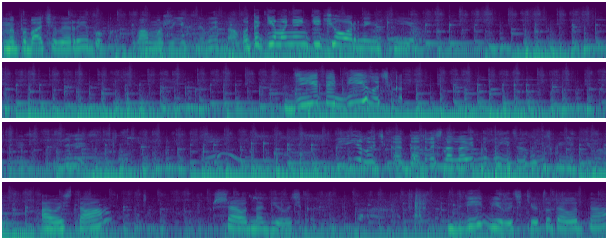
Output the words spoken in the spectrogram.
Ми побачили рибок. Вам може їх не видно. Отакі манюнькі чорненькі. Діти, білочка. Білочка, да, дивись, вона навіть не боїться, залишку її кинула. А ось там ще одна білочка. Дві білочки, отут одна,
